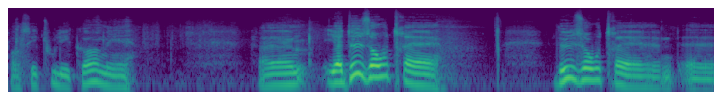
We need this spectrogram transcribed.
passer tous les cas, mais euh, il y a deux autres, euh, euh,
